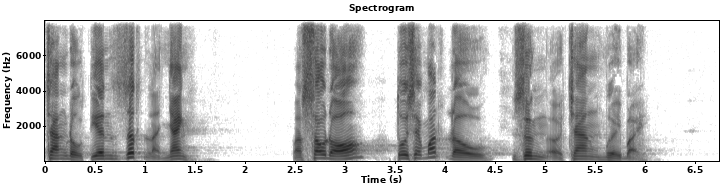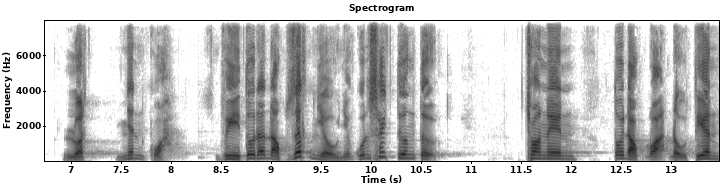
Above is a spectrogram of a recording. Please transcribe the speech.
trang đầu tiên rất là nhanh. Và sau đó tôi sẽ bắt đầu dừng ở trang 17. Luật nhân quả. Vì tôi đã đọc rất nhiều những cuốn sách tương tự. Cho nên tôi đọc đoạn đầu tiên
